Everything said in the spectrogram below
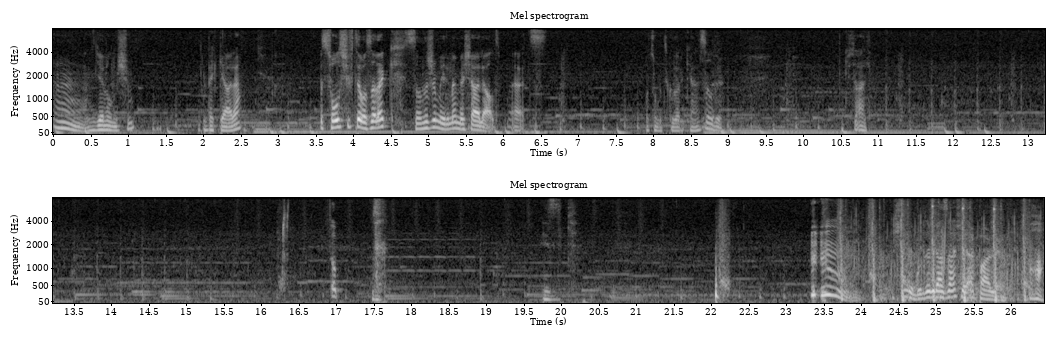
Hmm, yanılmışım. Pekala. Sol shift'e basarak sanırım elime meşale aldım. Evet. Otomatik olarak kendisi alıyor. Güzel. Hop. Ezdik. Şimdi burada biraz daha şeyler parlıyor. Aha.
